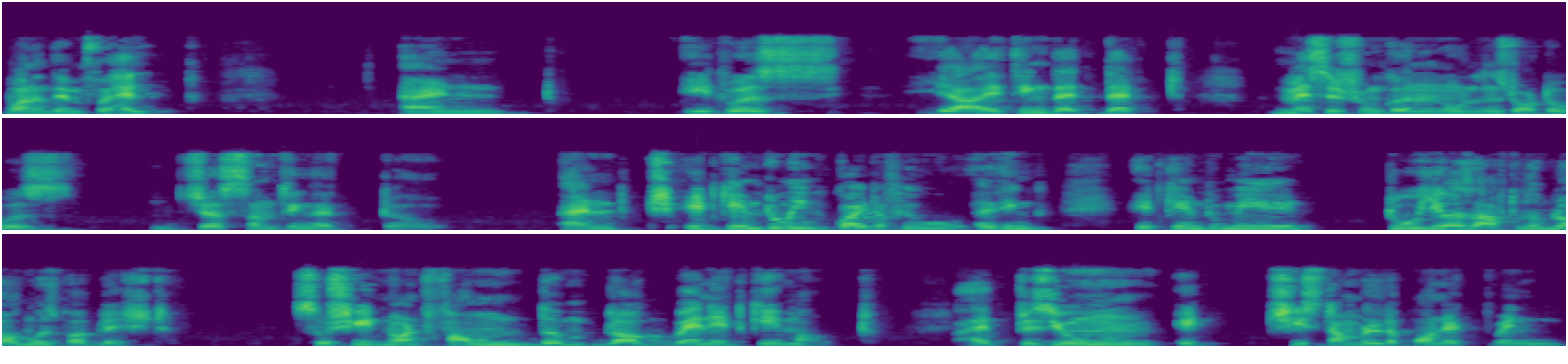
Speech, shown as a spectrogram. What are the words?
one of them for help. And it was, yeah, I think that that message from Colonel Nolan's daughter was just something that, uh, and it came to me quite a few, I think it came to me two years after the blog was published. So she'd not found the blog when it came out. I presume it she stumbled upon it when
